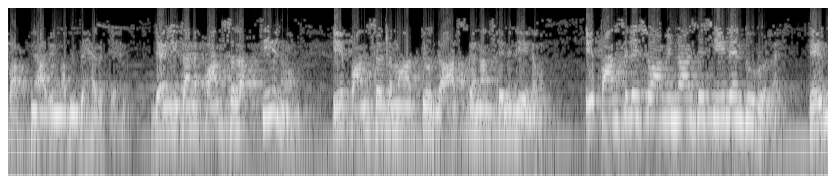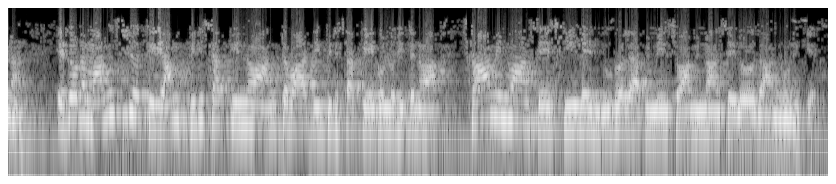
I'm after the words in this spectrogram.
ප්‍රඥාවෙන් අපි බැහැරට යනවා. දැන් හිතන්න පන්සලක් තියෙනවා. ඒ පන්සලට මහත්වෝ දාස් ගණන් සෙන දෙනවා. ඒ පන්සලේ ස්වාමීන් වහන්සේ සීලෙන් දුර්වලයි. තේරුණාද? ඒතකොට මිනිස්සු යම් පිරිසක් ඉන්නවා අන්තවාදී පිරිසක් ඒගොල්ලෝ හිතනවා ස්වාමීන් වහන්සේ සීලෙන් දුර්වල අපි මේ ස්වාමීන් වහන්සේ එළවල දාන්න ඕනේ කියලා.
